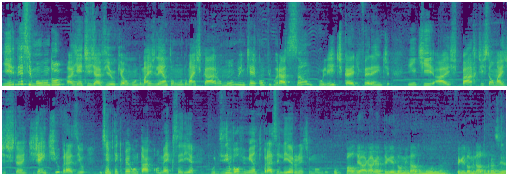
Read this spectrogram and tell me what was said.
E nesse mundo, a gente já viu que é um mundo mais lento, um mundo mais caro, um mundo em que a configuração política é diferente, em que as partes são mais distantes. Gente, e o Brasil? A gente sempre tem que perguntar como é que seria o desenvolvimento brasileiro nesse mundo. O pau de arara teria dominado o mundo, né? Teria dominado o Brasil.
